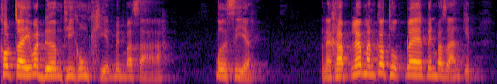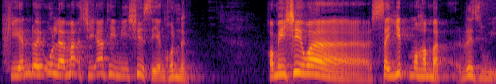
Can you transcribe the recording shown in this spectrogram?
เข้าใจว่าเดิมทีคงเขียนเป็นภาษาเปอร์เซียนะครับ แล้วมันก็ถูกแปลเป็นภาษาอังกฤษ เขียนโดยอุลามะชีอะที่มีชื่อเสียงคนหนึ่ง เขามีชื่อว่าไซยิดมุฮัมมัดริซวี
